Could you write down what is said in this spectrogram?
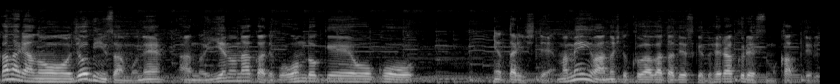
かなりあのジョビンさんもねあの家の中でこう温度計をこうやったりして、まあ、メインはあの人クワガタですけどヘラクレスも飼ってるっ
